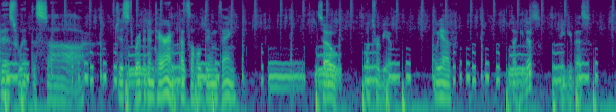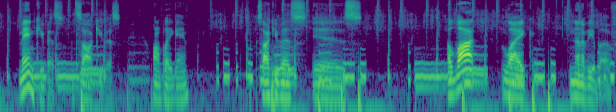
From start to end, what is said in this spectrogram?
Incubus with the saw. Just rip it and tear it. That's the whole Doom thing. So, let's review. We have Succubus, Incubus, Mancubus, and Sawcubus. Want to play a game? Succubus is a lot like none of the above.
